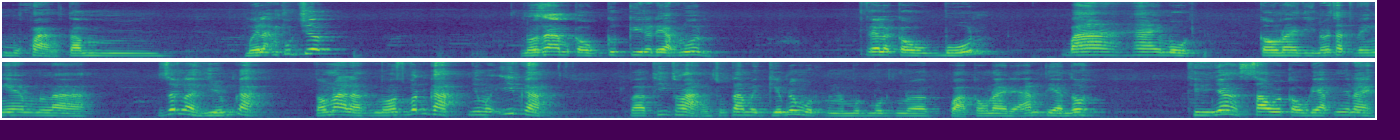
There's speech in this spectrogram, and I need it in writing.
một khoảng tầm 15 phút trước nó ra một cầu cực kỳ là đẹp luôn. Đây là cầu 4 3 2 1 cầu này thì nói thật với anh em là rất là hiếm gặp. Tóm lại là nó vẫn gặp nhưng mà ít gặp. Và thi thoảng chúng ta mới kiếm được một một một à, quả cầu này để ăn tiền thôi. Thì nhá sau cái cầu đẹp như này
